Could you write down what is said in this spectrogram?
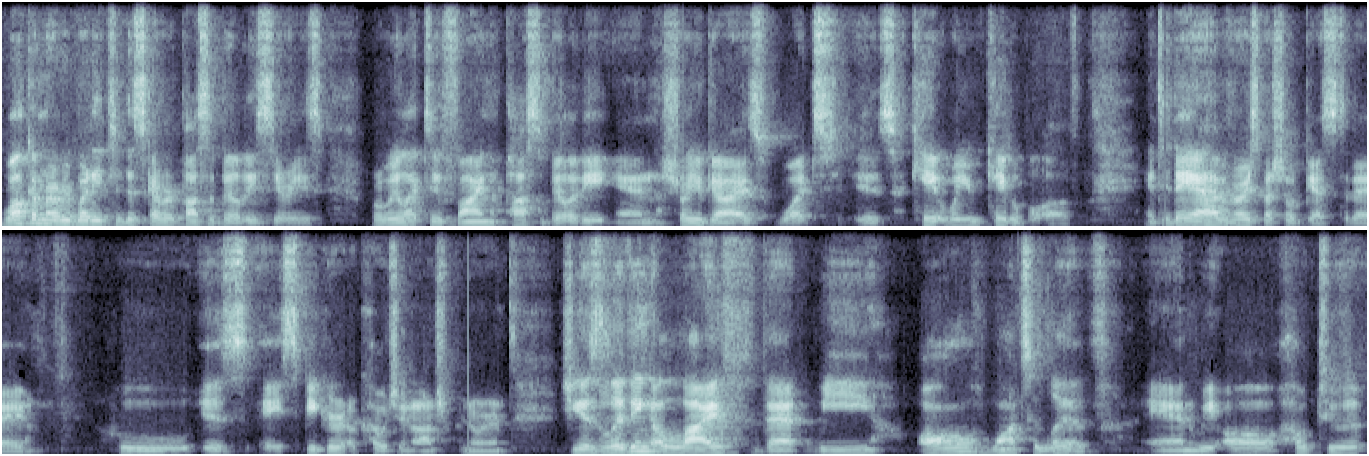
Welcome everybody to Discover Possibility series, where we like to find possibility and show you guys what is what you're capable of. And today I have a very special guest today, who is a speaker, a coach, and an entrepreneur. She is living a life that we all want to live, and we all hope to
